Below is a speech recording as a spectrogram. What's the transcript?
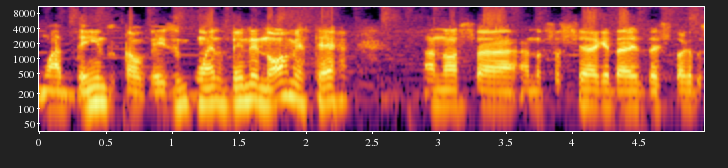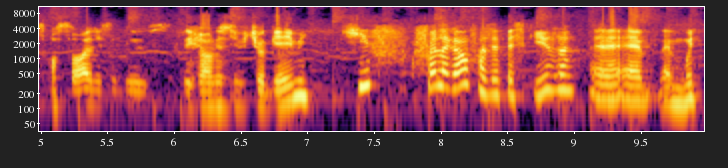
um adendo, talvez, um adendo enorme até a nossa, a nossa série da, da história dos consoles e dos, dos jogos de videogame. Que foi legal fazer a pesquisa. É, é, é muito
